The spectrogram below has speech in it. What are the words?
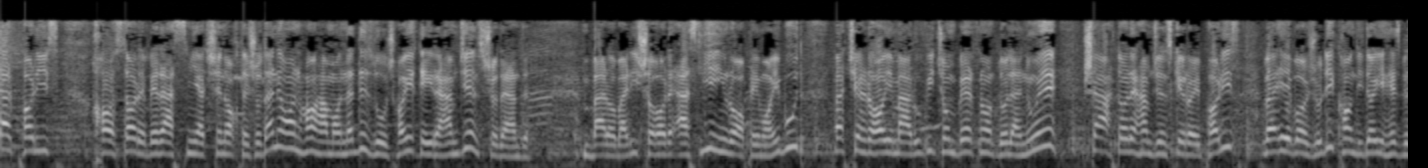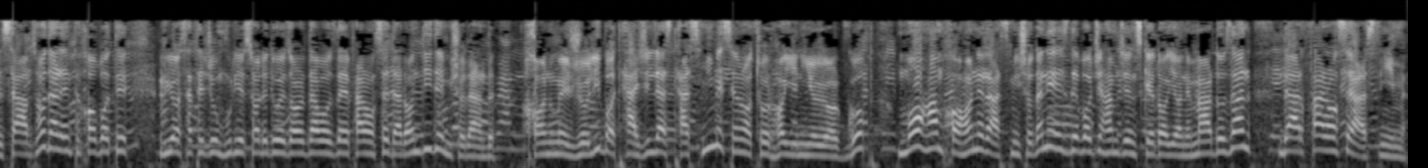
در پاریس خواستار به رسمیت شناخته شدن آنها همانند زوجهای غیر همجنس شدند. برابری شعار اصلی این راهپیمایی بود و چهره های معروفی چون برتراند دولانوه شهردار همجنسگرای پاریس و ایوا ژولی کاندیدای حزب سبزها در انتخابات ریاست جمهوری سال 2012 فرانسه در آن دیده می شدند خانم ژولی با تجلیل از تصمیم سناتورهای نیویورک گفت ما هم خواهان رسمی شدن ازدواج همجنسگرایان مرد و زن در فرانسه هستیم.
